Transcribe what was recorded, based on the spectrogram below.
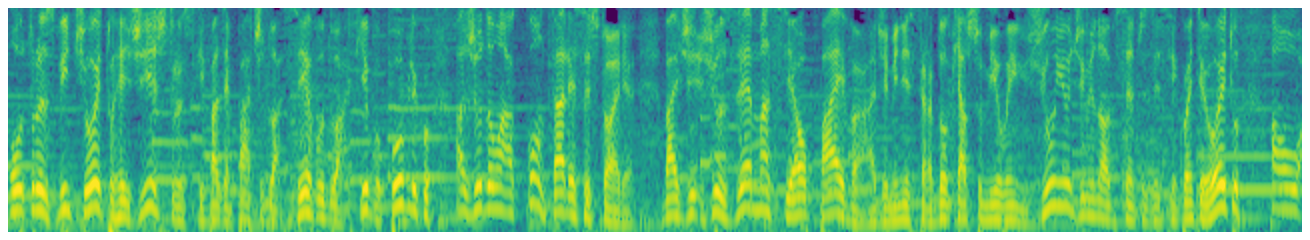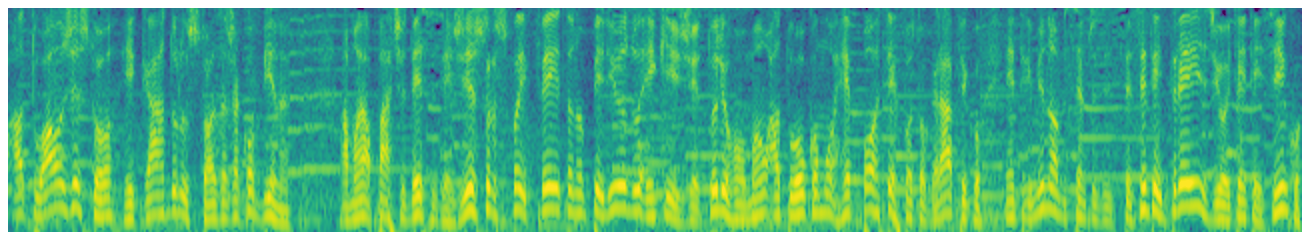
Outros 28 registros que fazem parte do acervo do arquivo público ajudam a contar essa história. Vai de José Maciel Paiva, administrador que assumiu em junho de 1958, ao atual gestor Ricardo Lustosa Jacobina, a maior parte desses registros foi feita no período em que Getúlio Romão atuou como repórter fotográfico entre 1963 e 85,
